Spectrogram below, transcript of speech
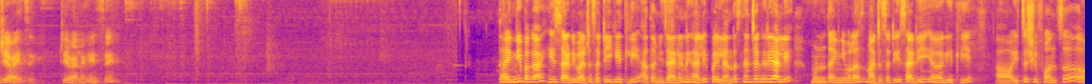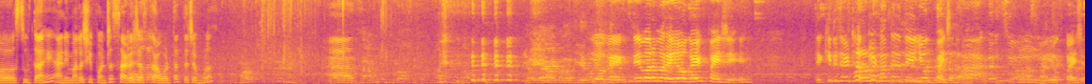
जेवायचे जेवायला घ्यायचे ताईंनी बघा ही साडी माझ्यासाठी घेतली. आता मी जायला निघाले. पहिल्यांदाच त्यांच्या घरी आले. म्हणून ताईंनी मला माझ्यासाठी ही साडी घेतली आहे. हिचं शिफॉनचं सूत आहे आणि मला शिफॉनच्या साड्या जास्त आवडतात. त्याच्यामुळं. योगा एक. ते बरोबर आहे. योगा एक पाहिजे. ते किती जरी ठरवलं ना तर ते योग पाहिजे योग पाहिजे.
